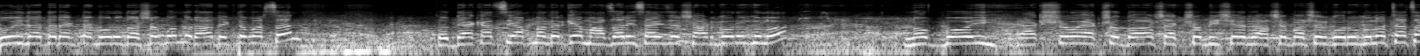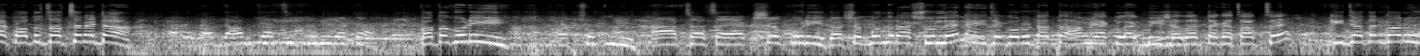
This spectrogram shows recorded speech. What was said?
দুই দাঁতের একটা গরু দর্শক বন্ধুরা দেখতে পাচ্ছেন? তো দেখাচ্ছি আপনাদেরকে মাঝারি সাইজের ষাট গরুগুলো। নব্বই একশো একশো দশ একশো বিশের আশেপাশের গরুগুলো। চাচা কত চাচ্ছেন এটা? দাম চাচ্ছি কুড়ি টাকা। কত কুড়ি? কুড়ি। আচ্ছা আচ্ছা একশো কুড়ি। দর্শক বন্ধুরা শুনলেন? এই যে গরুটার দাম এক লাখ বিশ হাজার টাকা চাচ্ছে। কি জাতের গরু?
